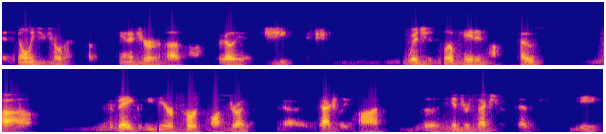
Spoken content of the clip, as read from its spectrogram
and the only two children of a manager of an Australian sheep station, which is located on the coast, uh, vaguely near Perth, Australia. Uh, it's actually on the intersection of 70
